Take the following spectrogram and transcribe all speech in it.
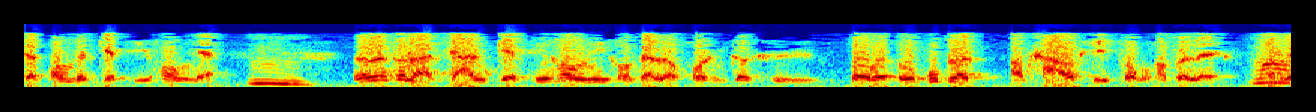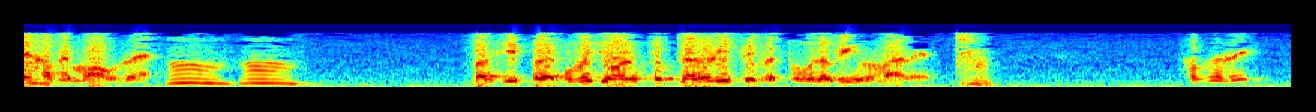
จะต้องไปเก็บที่ห้องเนี่ยอืมแล้วลักษณะการเก็บที่ห้องนี้ของแต่ละคนก็คือเปิดประตูปุ๊บแล้วเอาเท้าถีบส่งเข้าไปเลยอ๋อมันไม่เข้าไปมองด้วยอ๋ออ๋อบางทีเปิดปุ๊บก็โยนปุ๊บแล้วก็รีบปิดประตูแล้ววิ่งออกมาเลยครับเขาก็เฮ้ยทำ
